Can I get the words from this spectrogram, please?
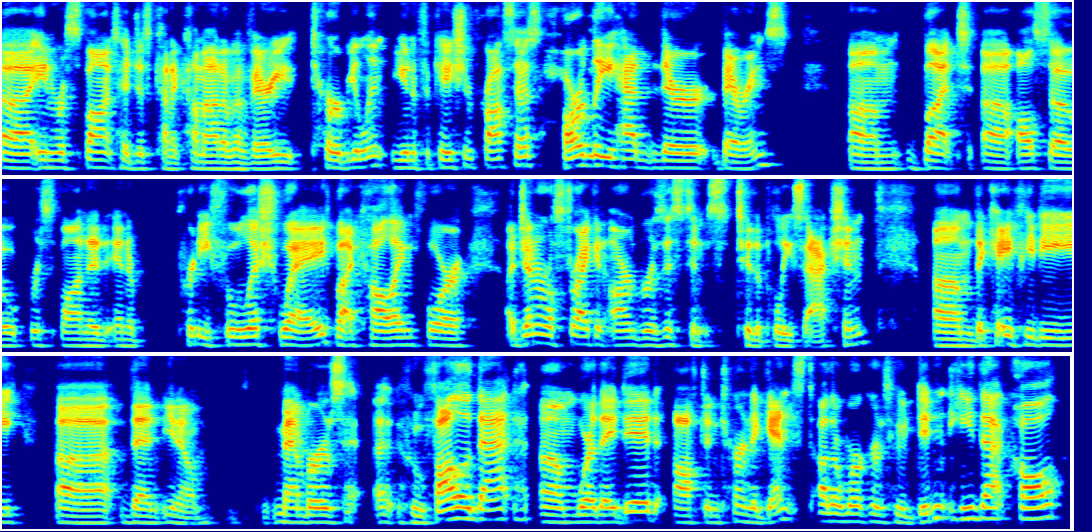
uh, in response, had just kind of come out of a very turbulent unification process, hardly had their bearings, um, but uh, also responded in a pretty foolish way by calling for a general strike and armed resistance to the police action. Um, the KPD uh, then, you know, members uh, who followed that, um, where they did, often turned against other workers who didn't heed that call.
